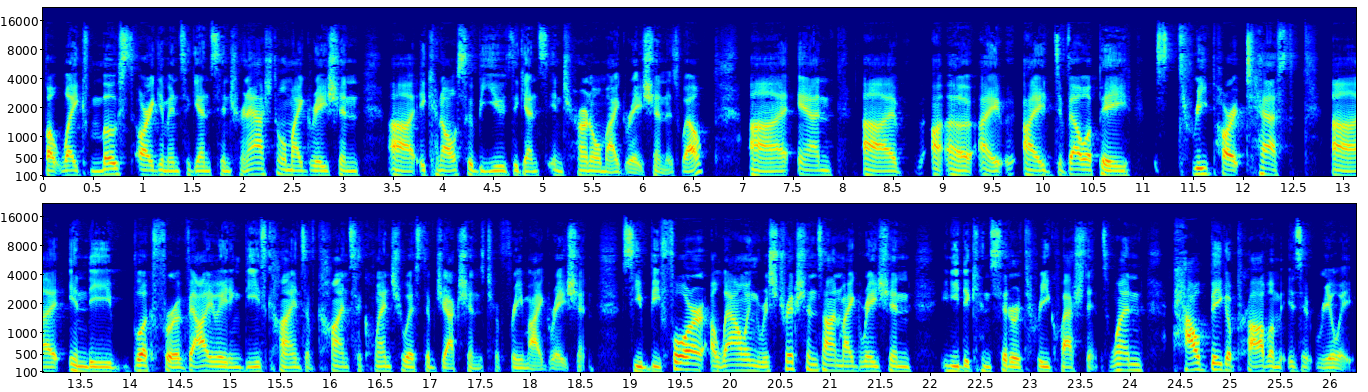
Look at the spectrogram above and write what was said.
but like most arguments against international migration uh, it can also be used against internal migration as well. Uh, and uh, uh, I, I develop a three part test uh, in the book for evaluating these kinds of consequentialist objections to free migration. See, before allowing restrictions on migration, you need to consider three questions. One, how big a problem is it really?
